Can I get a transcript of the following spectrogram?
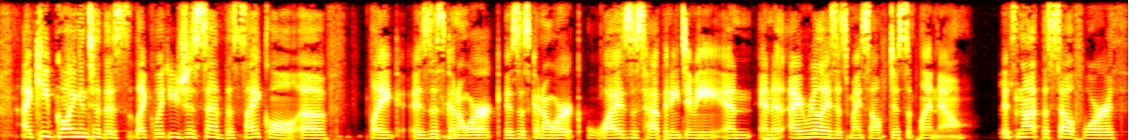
I keep going into this, like what you just said, the cycle of like, is this going to work? Is this going to work? Why is this happening to me? And and it, I realize it's my self discipline now. It's not the self worth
